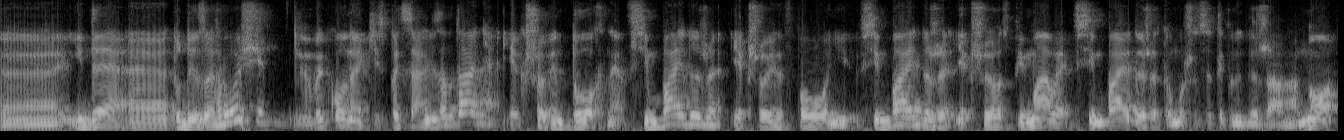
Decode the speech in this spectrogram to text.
Е, іде е, туди за гроші, виконує якісь спеціальні завдання. Якщо він дохне, всім байдуже. Якщо він в полоні, всім байдуже. Якщо його спіймали, всім байдуже, тому що це типу державна. Но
